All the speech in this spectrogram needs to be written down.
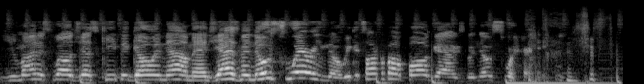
You might as well just keep it going now, man. Jasmine, no swearing though. We could talk about ball gags, but no swearing. Just.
